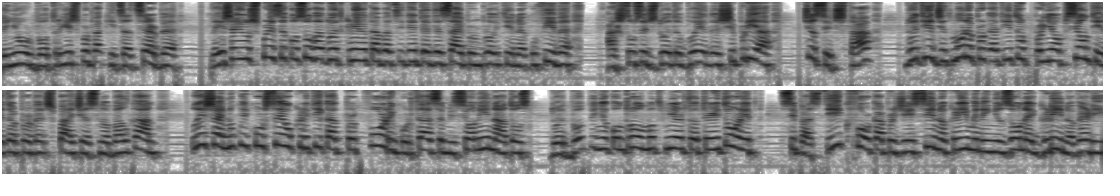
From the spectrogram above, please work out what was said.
të njohur botërisht për pakicat serbe. Lleshaj u shpreh se Kosova duhet të krijojë kapacitetet e saj për mbrojtjen e kufijve, ashtu siç duhet të bëjë edhe Shqipëria, që siç tha, duhet të jetë gjithmonë e përgatitur për një opsion tjetër përveç paqes në Ballkan. Lleshaj nuk i kurseu kritikat për KFOR-in kur tha se misioni i NATO-s duhet të bënte një kontroll më të mirë të territorit. Sipas tij, KFOR ka përgjegjësi në krijimin e një zone gri në veri,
